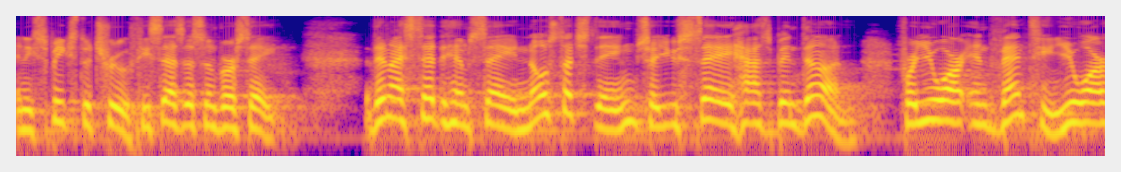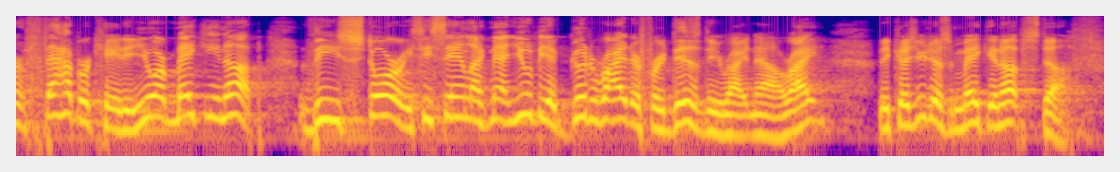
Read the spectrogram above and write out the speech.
and he speaks the truth. He says this in verse 8. Then I said to him, saying, No such thing shall you say has been done, for you are inventing, you are fabricating, you are making up these stories. He's saying, like, man, you would be a good writer for Disney right now, right? Because you're just making up stuff.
